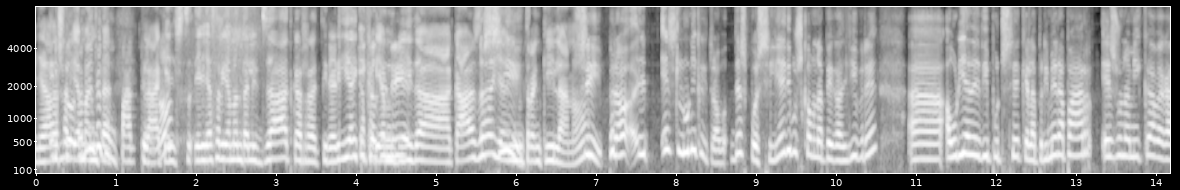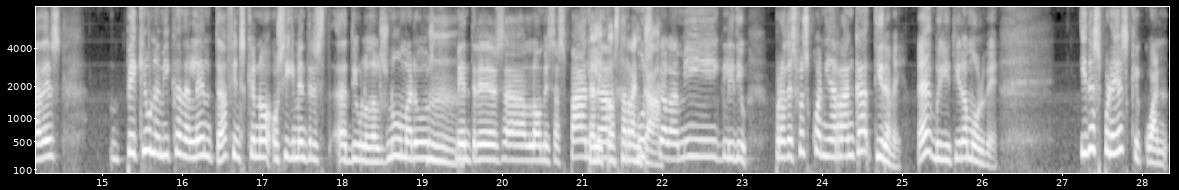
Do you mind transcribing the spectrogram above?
Ella ells dos s'havia havien fet menta- un pacte, Clar, no? que ells, ella s'havia mentalitzat que es retiraria i que, I que el farien tindria- vida a casa Sí. i tranquil·la, no? Sí, però és l'únic que hi trobo. Després, si li he de buscar una pega al llibre, eh, hauria de dir potser que la primera part és una mica, a vegades, peque una mica de lenta fins que no, o sigui, mentre et diu lo dels números, mm. mentre eh, l'home s'espanta, Que li costa arrencar. busca l'amic, li diu... Però després quan hi arranca, tira bé, eh? vull dir, tira molt bé. I després, que quan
